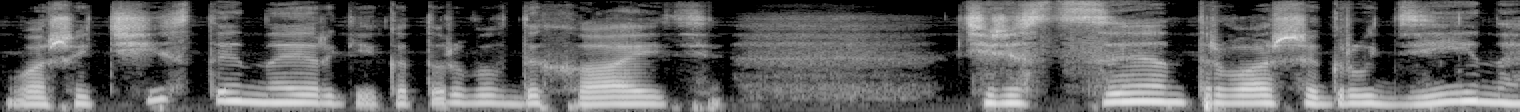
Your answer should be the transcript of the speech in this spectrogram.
вашей чистой энергией, которую вы вдыхаете, через центр вашей грудины,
